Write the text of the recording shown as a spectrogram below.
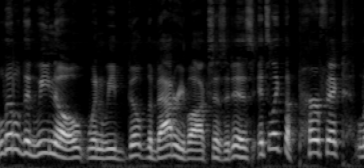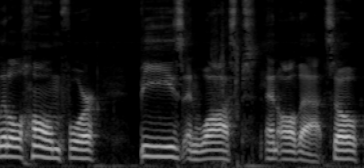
little did we know when we built the battery box as it is, it's like the perfect little home for bees and wasps and all that. So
